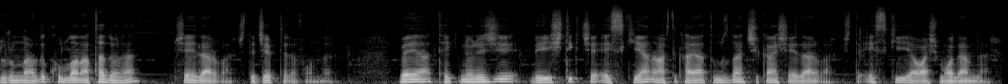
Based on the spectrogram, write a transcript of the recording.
durumlarda kullanata dönen şeyler var. İşte cep telefonları. Veya teknoloji değiştikçe eskiyen artık hayatımızdan çıkan şeyler var. İşte eski yavaş modemler,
